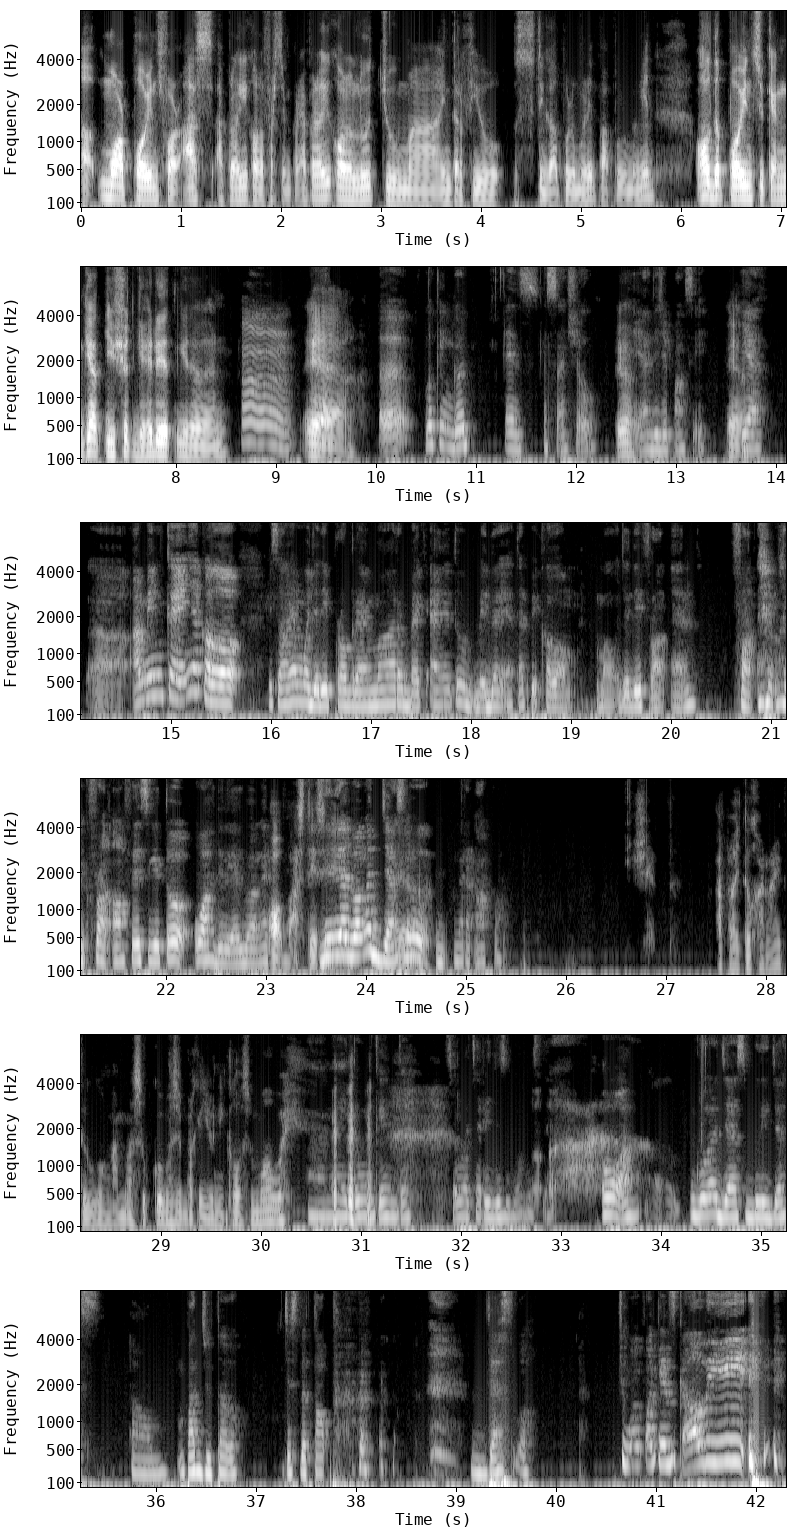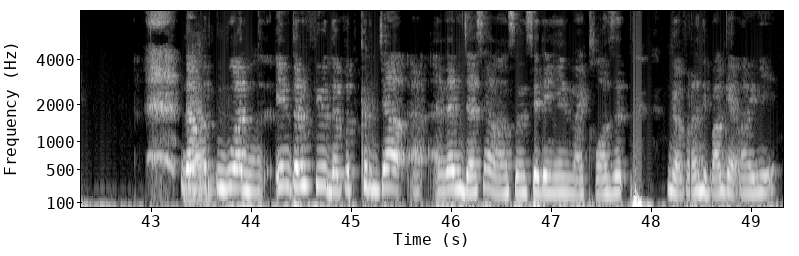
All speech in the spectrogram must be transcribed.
uh, more points for us. Apalagi kalau first impression. Apalagi kalau lu cuma interview 30 menit, 40 menit, all the points you can get, you should get it gitu kan. Mm, Yeah. uh, looking good is essential Yeah. ya di Jepang sih Yeah. ya uh, I mean kayaknya kalau misalnya mau jadi programmer back end itu beda ya tapi kalau mau jadi front end front end like front office gitu wah dilihat banget Oh pasti sih. dilihat banget jas Yeah. lu merek apa. Apa itu karena itu gue nggak masuk, gue masih pakai Uniqlo semua, weh. Ah, nah itu mungkin tuh. Coba cari jas bagus deh oh ah, gua jas beli jas um, 4 juta loh. Just the top. Jas loh. Cuma pakai sekali. Dapat buat interview dapat kerja uh, and then jasnya langsung sitting in my closet. Nggak pernah dipakai lagi.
